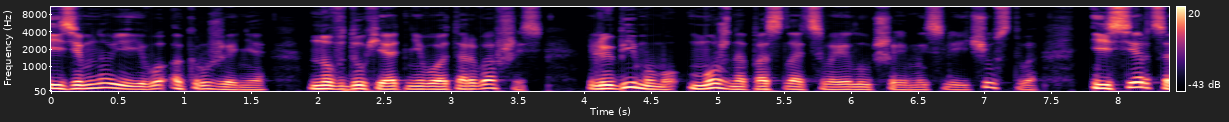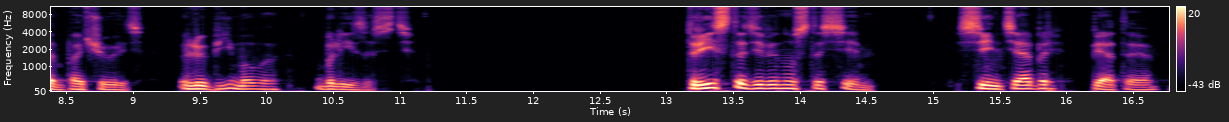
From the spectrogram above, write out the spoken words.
и земное его окружение, но в духе от него оторвавшись, любимому можно послать свои лучшие мысли и чувства и сердцем почуять любимого близость. 397. Сентябрь 5.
